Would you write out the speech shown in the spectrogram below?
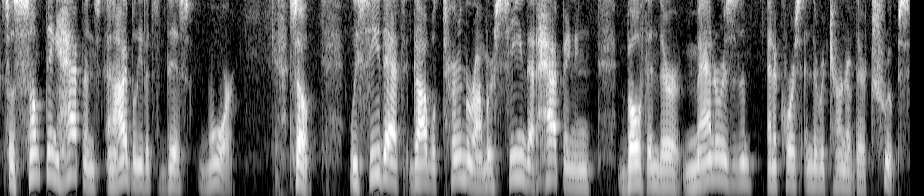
So something happens, and I believe it's this war. So we see that God will turn them around. We're seeing that happening both in their mannerism and, of course, in the return of their troops.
